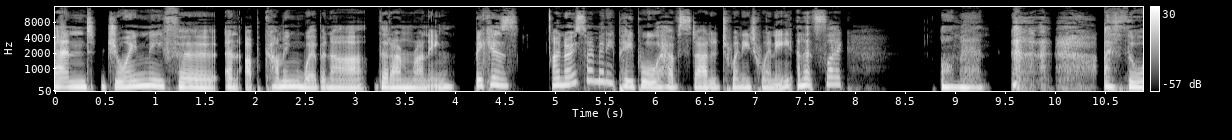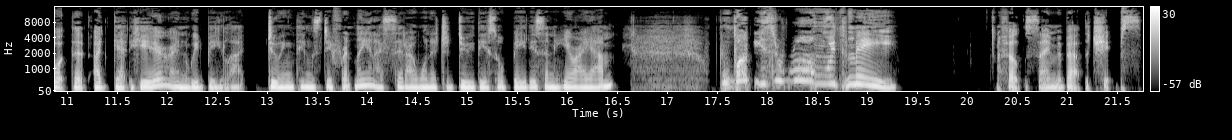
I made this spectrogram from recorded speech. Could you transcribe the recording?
and join me for an upcoming webinar that I'm running because I know so many people have started 2020 and it's like, oh man, I thought that I'd get here and we'd be like doing things differently. And I said I wanted to do this or be this, and here I am. What is wrong with me? I felt the same about the chips.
